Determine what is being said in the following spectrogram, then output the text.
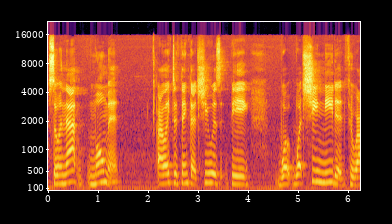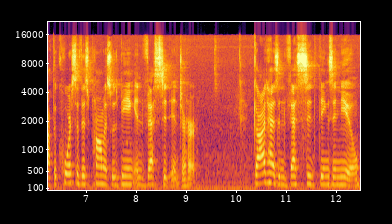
So in that moment, I like to think that she was being what what she needed throughout the course of this promise was being invested into her. God has invested things in you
